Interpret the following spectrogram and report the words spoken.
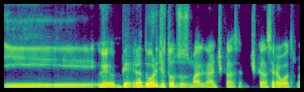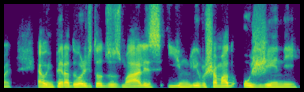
e o imperador de todos os males, não é anticâncer, anticâncer é outro, mas é o imperador de todos os males e um livro chamado O Gene,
